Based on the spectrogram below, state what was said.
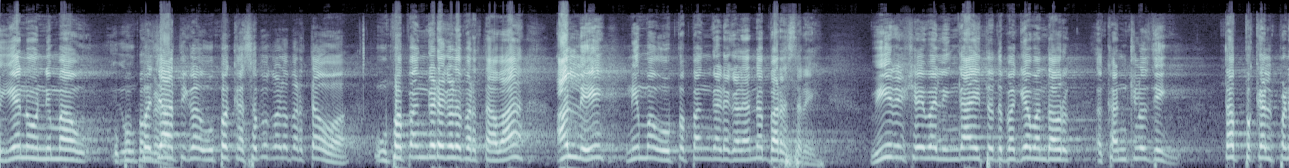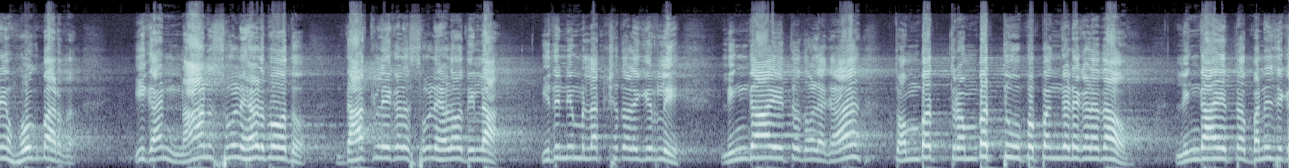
ಏನು ನಿಮ್ಮ ಉಪಜಾತಿಗಳು ಉಪಕಸಬುಗಳು ಬರ್ತಾವ ಉಪಪಂಗಡಗಳು ಬರ್ತಾವ ಅಲ್ಲಿ ನಿಮ್ಮ ಉಪಪಂಗಡಗಳನ್ನು ಬರೆಸ್ರಿ. ವೀರಶೈವ ಲಿಂಗಾಯತದ ಬಗ್ಗೆ ಒಂದು ಅವ್ರ ಕನ್ಕ್ಲೂಸಿಂಗ್ ತಪ್ಪು ಕಲ್ಪನೆ ಹೋಗಬಾರ್ದು. ಈಗ ನಾನು ಸುಳ್ಳು ಹೇಳ್ಬೋದು ದಾಖಲೆಗಳು ಸುಳ್ಳು ಹೇಳೋದಿಲ್ಲ. ಇದು ನಿಮ್ಮ ಲಕ್ಷ್ಯದೊಳಗಿರಲಿ. ಲಿಂಗಾಯತದೊಳಗೆ ತೊಂಬತ್ತೊಂಬತ್ತು ಉಪಪಂಗಡಗಳದಾವ ಲಿಂಗಾಯತ ಬನಜಗ,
